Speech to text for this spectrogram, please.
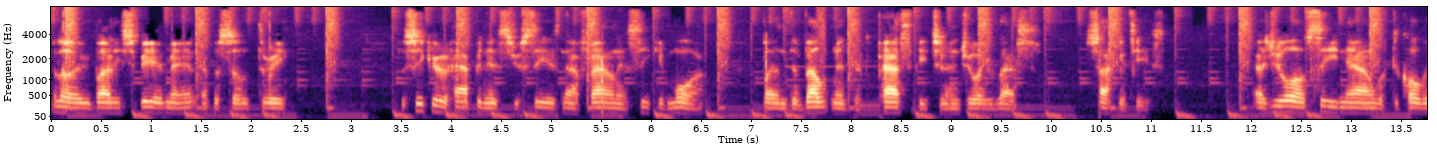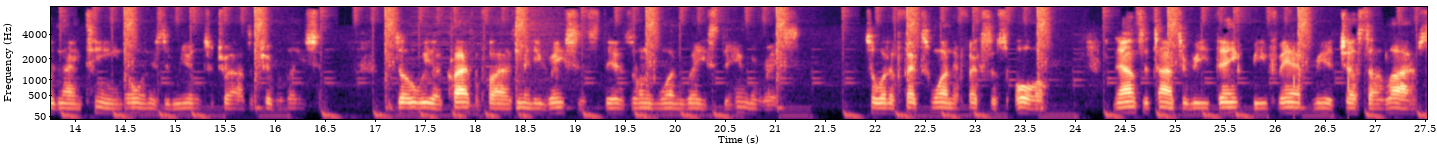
Hello, everybody. Spirit Man, episode 3. The secret of happiness you see is not found in seeking more, but in development the capacity to enjoy less. Socrates. As you all see now with the COVID 19, no one is immune to trials and tribulation. Though we are classified as many races, there is only one race, the human race. So what affects one affects us all. Now is the time to rethink, revamp, readjust our lives,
